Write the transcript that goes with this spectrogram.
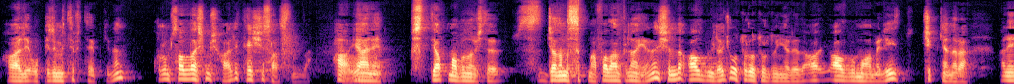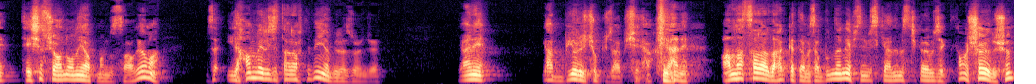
hali o primitif tepkinin kurumsallaşmış hali teşhis aslında. Ha yani, yani pist yapma bunu işte canımı sıkma falan filan yerine şimdi al bu ilacı otur oturduğun yere de al, bu muameleyi çık kenara. Hani teşhis şu anda onu yapmamızı sağlıyor ama mesela ilham verici taraf dedin ya biraz önce. Yani ya biyoloji çok güzel bir şey ya. Yani anlatsalar da hakikaten mesela bunların hepsini biz kendimiz çıkarabilecektik ama şöyle düşün.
